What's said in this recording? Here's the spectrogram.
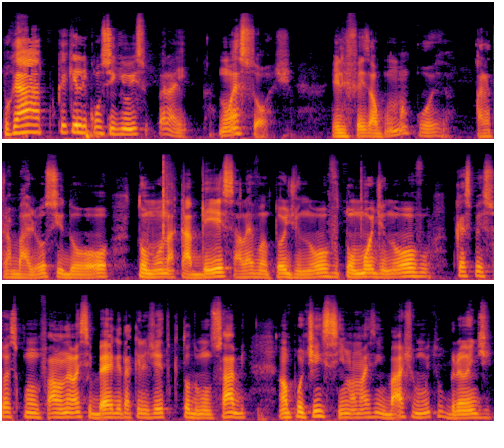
Porque, ah, por que, que ele conseguiu isso? Peraí, não é sorte. Ele fez alguma coisa. O cara trabalhou, se doou, tomou na cabeça, levantou de novo, tomou de novo. Porque as pessoas, como falam, né, o iceberg daquele jeito que todo mundo sabe, é uma pontinha em cima, mas embaixo é muito grande.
